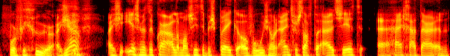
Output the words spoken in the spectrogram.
voor figuur? Als je, als je eerst met elkaar allemaal zit te bespreken over hoe zo'n eindverslag eruit ziet. eh, hij gaat daar een,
